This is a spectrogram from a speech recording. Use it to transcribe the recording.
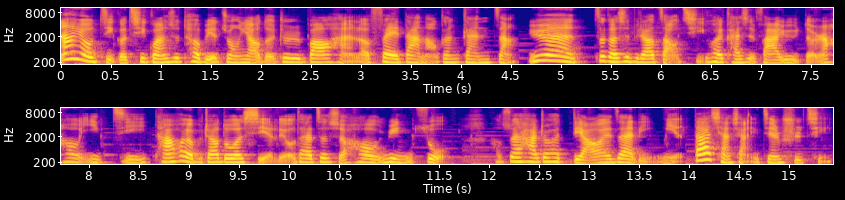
那有几个器官是特别重要的，就是包含了肺、大脑跟肝脏，因为这个是比较早期会开始。发育的，然后以及它会有比较多的血流在这时候运作，所以它就会掉在里面。大家想想一件事情，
